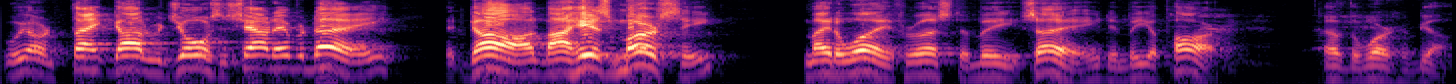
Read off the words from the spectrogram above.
we ought to thank God and rejoice and shout every day that God, by His mercy, made a way for us to be saved and be a part of the work of God.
